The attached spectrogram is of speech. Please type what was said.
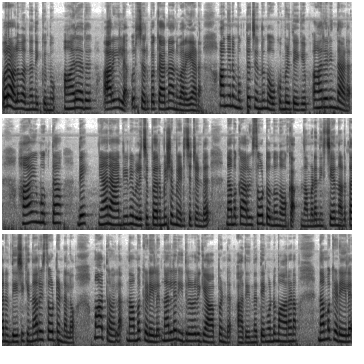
ഒരാൾ വന്ന് നിൽക്കുന്നു. ആരാ അത്? അറിയില്ല. ഒരു ചെറുപ്പക്കാരനാന്ന് പറയാണ്. അങ്ങനെ മുക്ത ചെന്ന് നോക്കുമ്പോഴത്തേക്കും അരവിന്ദാണ് ഹായ് മുക്ത. ദേ ഞാൻ ആന്റീനെ വിളിച്ച് പെർമിഷൻ മേടിച്ചിട്ടുണ്ട്. നമുക്ക് ആ റിസോർട്ട് ഒന്ന് നോക്കാം. നമ്മുടെ നിശ്ചയം നടത്താൻ ഉദ്ദേശിക്കുന്ന റിസോർട്ട് ഉണ്ടല്ലോ. മാത്രമല്ല നമുക്കിടയിൽ നല്ല രീതിയിലുള്ളൊരു ഗ്യാപ്പ് ഉണ്ട് അത് ഇന്നത്തെയും കൊണ്ട് മാറണം. നമുക്കിടയിൽ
